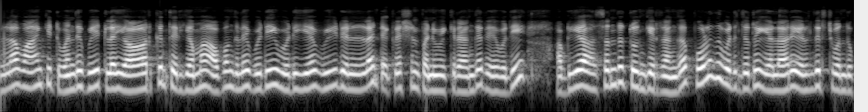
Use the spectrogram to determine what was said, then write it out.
எல்லாம் வாங்கிட்டு வந்து வீட்டில் யாருக்கும் தெரியாமல் அவங்களே விடிய விடிய வீடெல்லாம் டெக்கரேஷன் பண்ணி வைக்கிறாங்க ரேவதி. அப்படியே அசந்து தூங்கிடுறாங்க. பொழுது விடிஞ்சதும் எல்லாரும் எழுந்திரிச்சு வந்து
